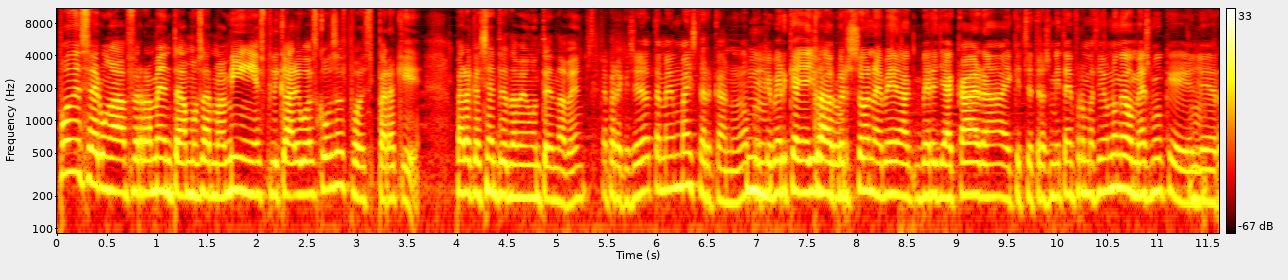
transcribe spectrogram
pode ser unha ferramenta a mosarme a min e explicar as cousas pois para que para que a xente tamén o entenda ben. E para que sexa tamén máis cercano, non? Mm, Porque mm, ver que hai claro. unha persona e ver a, ver a cara e que che transmita a información non é o mesmo que mm. ler,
